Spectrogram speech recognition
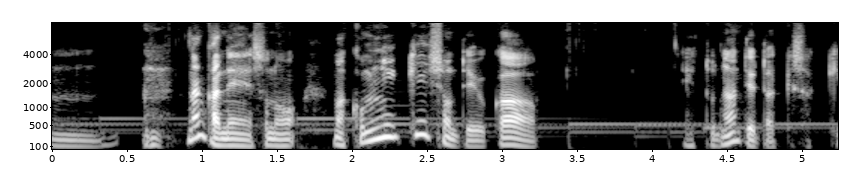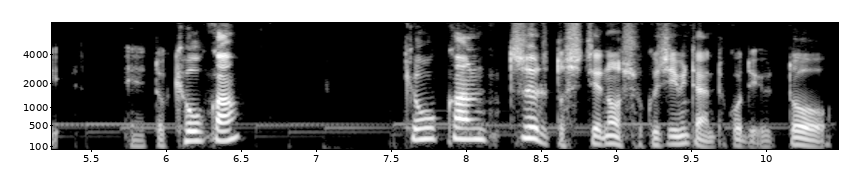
うん。なんかね、その、まあ、コミュニケーションというか、えっ、と、なんて言ったっけ、さっき。えっ、と、共感？共感ツールとしての食事みたいなところで言うと、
